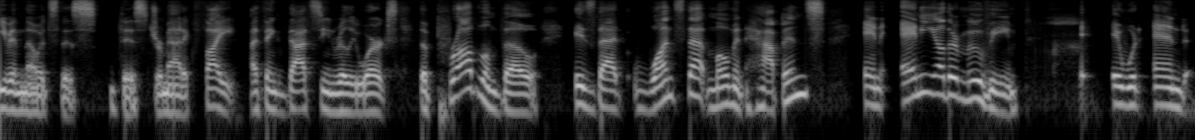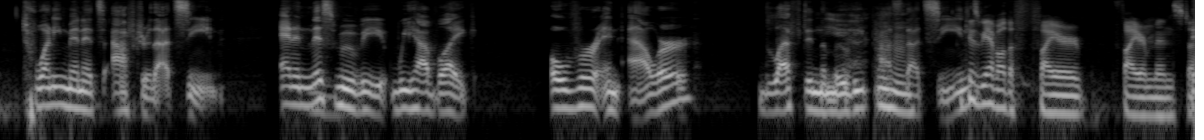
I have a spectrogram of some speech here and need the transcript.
even though it's this this dramatic fight. I think that scene really works. The problem though is that once that moment happens in any other movie, it- it would end 20 minutes after that scene. And in this movie, we have like over an hour left in the Yeah. movie past Mhm. that scene. because we have all the fire firemen stuff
